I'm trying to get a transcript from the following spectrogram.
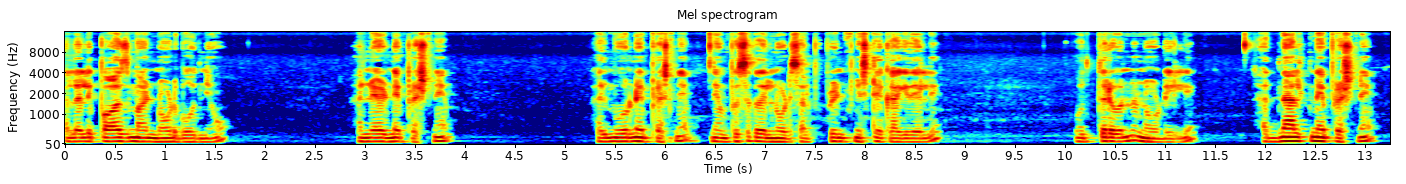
ಅಲ್ಲಲ್ಲಿ ಪಾಸ್ ಮಾಡಿ ನೋಡ್ಬೋದು ನೀವು. ಹನ್ನೆರಡನೇ ಪ್ರಶ್ನೆ. ಹದಿಮೂರನೇ ಪ್ರಶ್ನೆ. ನಿಮ್ಮ ಪುಸ್ತಕದಲ್ಲಿ ನೋಡಿ, ಸ್ವಲ್ಪ ಪ್ರಿಂಟ್ ಮಿಸ್ಟೇಕ್ ಆಗಿದೆ ಇಲ್ಲಿ ಉತ್ತರವನ್ನು ನೋಡಿ ಇಲ್ಲಿ. ಹದಿನಾಲ್ಕನೇ ಪ್ರಶ್ನೆ.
